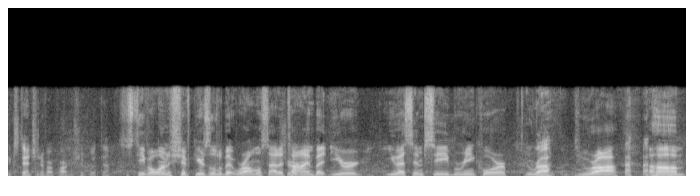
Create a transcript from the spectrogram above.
extension of our partnership with them. So Steve, I want to shift gears a little bit. We're almost out of Sure. time, but you're USMC, Marine Corps, Hoorah! hoorah, um,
